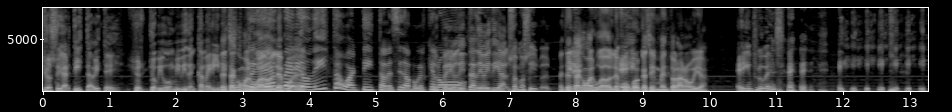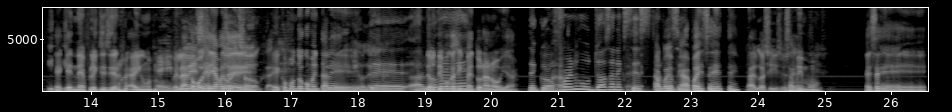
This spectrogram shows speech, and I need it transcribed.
Yo soy artista, ¿viste? Yo, yo vivo mi vida en camerines. Está como el ¿Usted jugador de fue- periodista o artista? Decida, porque es que Los no... periodistas de hoy día somos. eh, Este mire, está como el jugador de es- fútbol que se inventó la novia. Es influencer. Que, que en Netflix hicieron hay un, Es ¿verdad? ¿Cómo se llama ese? eso, es como un documental eh, de, un tipo que se inventó una novia. The girlfriend who doesn't exist. Ah algo pues, así. ah, pues ese es este. Algo así. Ese mismo. Ese.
